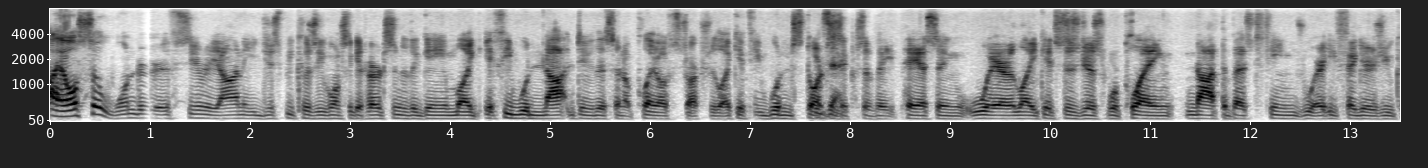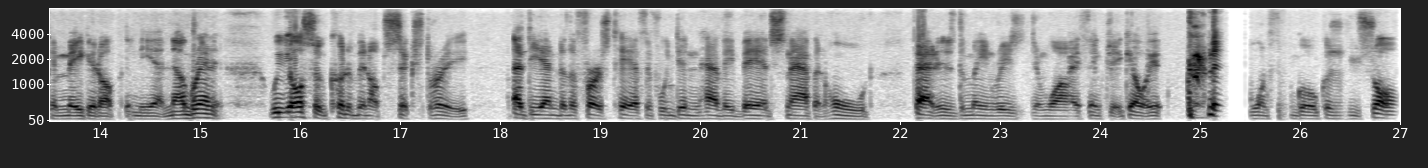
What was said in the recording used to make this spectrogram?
I also wonder if Sirianni, just because he wants to get Hurts into the game, like if he would not do this in a playoff structure, like if he wouldn't start exactly. six of eight passing, where like it's just, just we're playing not the best teams, where he figures you can make it up in the end. Now, granted, we also could have been up six three at the end of the first half if we didn't have a bad snap and hold. That is the main reason why I think Jake Elliott won the goal because you saw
